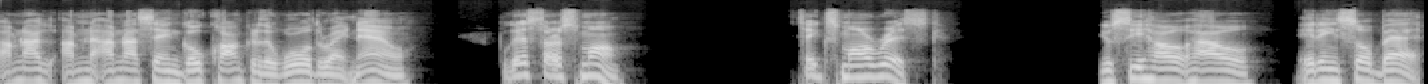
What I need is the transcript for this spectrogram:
I'm not I'm not I'm not saying go conquer the world right now. We gotta start small. Take small risk. You'll see how how it ain't so bad.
